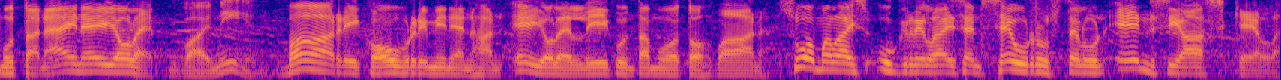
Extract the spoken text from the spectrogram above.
Mutta näin ei ole. Vai niin? Baarikouriminenhan ei ole liikuntamuoto, vaan suomalaisugrilaisen seurustelun ensiaskel.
